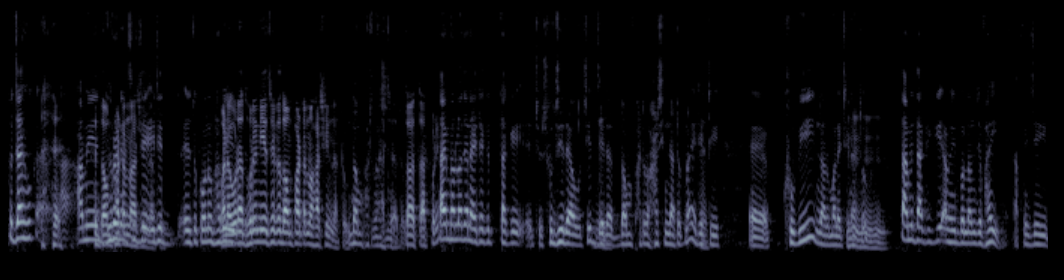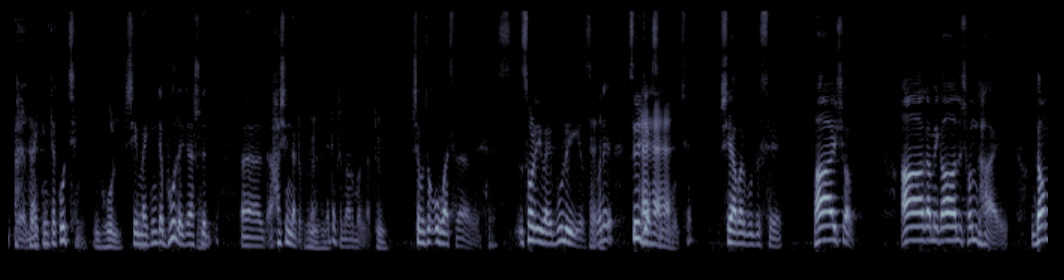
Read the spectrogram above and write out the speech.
তো যাই হোক আমি ধরে নিচ্ছি যে এটা এটা তো কোনোভাবে মানে ওরা ধরে নিয়েছে এটা দম ফাটানো হাসির নাটক। দম ফাটানো হাসির আচ্ছা, নাটক। তারপরে? আমি ভাবলাম যে না এটাকে তাকে একটু দেওয়া উচিত যেটা দম ফাটানো হাসির নাটক না এটা একটি খুবই নর্মাল একটি নাটক। হুম। আমি তাকে কি আমি বললাম যে ভাই আপনি যে মাইকিংটা করছেন ভুল। সেই মাইকিংটা ভুল এটা আসলে হাসির নাটক না এটা একটা নর্মাল নাটক। সে বলছে ও আচ্ছা সরি ভাই ভুল হয়ে গেছে। মানে সিরিয়াস হ্যাঁ, হ্যাঁ, হ্যাঁ। বলছে। সে আবার বলতেছে ভাই সব আগামীকাল সন্ধ্যায় দম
